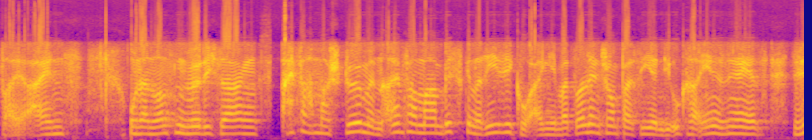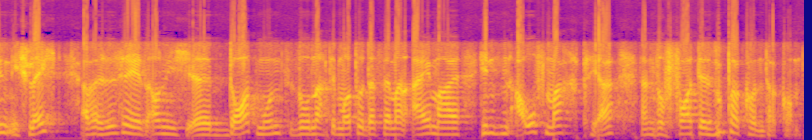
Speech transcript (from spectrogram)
2-1. Und ansonsten würde ich sagen, einfach mal stürmen, einfach mal ein bisschen Risiko eingehen. Was soll denn schon passieren? Die Ukraine sind ja jetzt, sie sind nicht schlecht, aber es ist ja jetzt auch nicht äh, Dortmund, so nach dem Motto, dass wenn man einmal hinten aufmacht, ja, dann sofort der Superkonter kommt.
